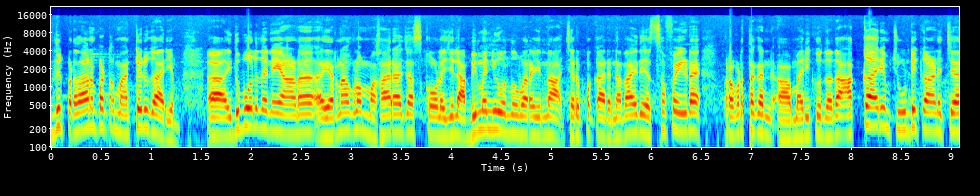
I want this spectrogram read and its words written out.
ഇതിൽ പ്രധാനപ്പെട്ട മറ്റൊരു കാര്യം ഇതുപോലെ തന്നെയാണ് എറണാകുളം മഹാരാജാസ് കോളേജിൽ അഭിമന്യു എന്ന് പറയുന്ന ചെറുപ്പക്കാരൻ അതായത് എസ് എഫ് ഐയുടെ പ്രവർത്തകൻ മരിക്കുന്നത്. അക്കാര്യം ചൂണ്ടിക്കാണിച്ച്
